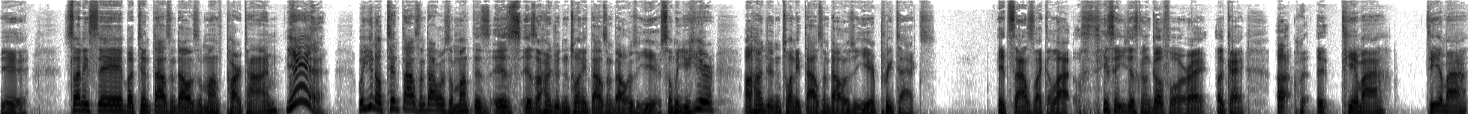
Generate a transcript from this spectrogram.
yeah. Sonny said, but ten thousand dollars a month part time. Yeah. Well, you know, ten thousand dollars a month is is is one hundred and twenty thousand dollars a year. So when you hear one hundred and twenty thousand dollars a year pre tax, it sounds like a lot. he said you're just gonna go for it, right? Okay. Uh, TMI, TMI.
